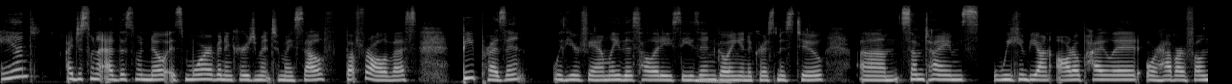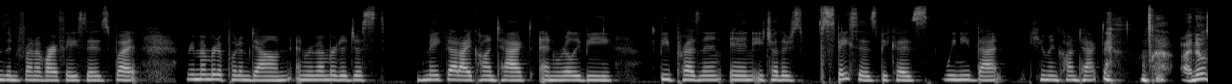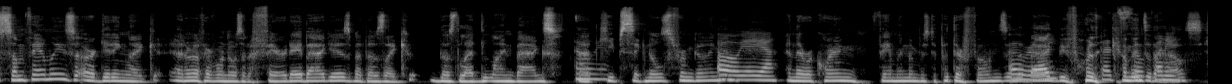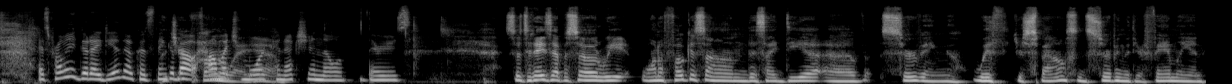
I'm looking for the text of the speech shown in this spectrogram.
And I just want to add this one note. It's more of an encouragement to myself, but for all of us, be present with your family this holiday season, going into Christmas too. Um, sometimes we can be on autopilot or have our phones in front of our faces, but remember to put them down and remember to just make that eye contact and really be be present in each other's spaces because we need that human contact. I know some families are getting like I don't know if everyone knows what a Faraday bag is, but those like those lead line bags oh, that Oh, yeah. keep signals from going oh in. yeah, yeah. And they're requiring family members to put their phones in Oh, the really? bag before they That's come so into funny. the house. It's probably a good idea though, because think Put about how much away, more yeah. connection though there is. So today's episode, we want to focus on this idea of serving with your spouse and serving with your family and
